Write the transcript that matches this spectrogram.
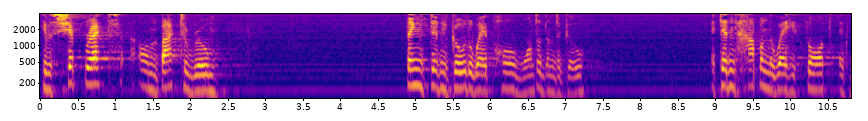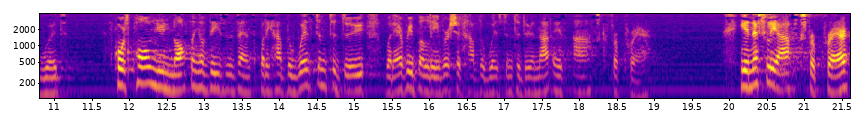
He was shipwrecked on back to Rome. Things didn't go the way Paul wanted them to go. It didn't happen the way he thought it would. Of course, Paul knew nothing of these events, but he had the wisdom to do what every believer should have the wisdom to do, and that is ask for prayer. He initially asks for prayer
